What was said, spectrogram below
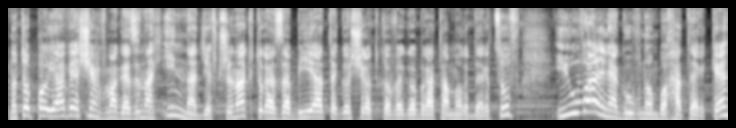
no to pojawia się w magazynach inna dziewczyna, która zabija tego środkowego brata morderców i uwalnia główną bohaterkę.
